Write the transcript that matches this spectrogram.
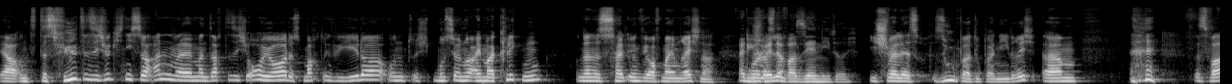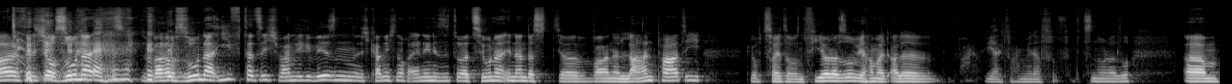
ja, und das fühlte sich wirklich nicht so an, weil man dachte sich, oh ja, das macht irgendwie jeder und ich muss ja nur einmal klicken und dann ist es halt irgendwie auf meinem Rechner. Ja, die Schwelle war sehr niedrig. Die Schwelle ist super duper niedrig. Ähm, es war tatsächlich auch so, na war auch so naiv tatsächlich waren wir gewesen. Ich kann mich noch an eine Situation erinnern, dass da war eine LAN-Party, ich glaube 2004 oder so. Wir haben halt alle, wie alt waren wir da, 15 oder so. Ähm,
